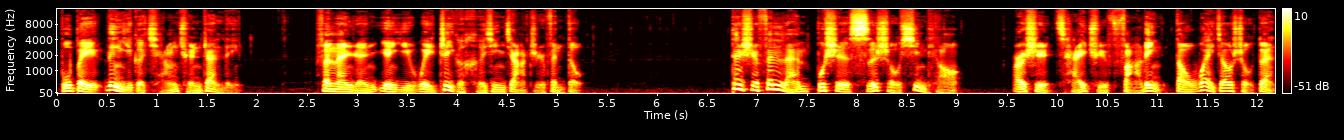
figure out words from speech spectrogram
不被另一个强权占领。芬兰人愿意为这个核心价值奋斗。但是芬兰不是死守信条，而是采取法令到外交手段，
